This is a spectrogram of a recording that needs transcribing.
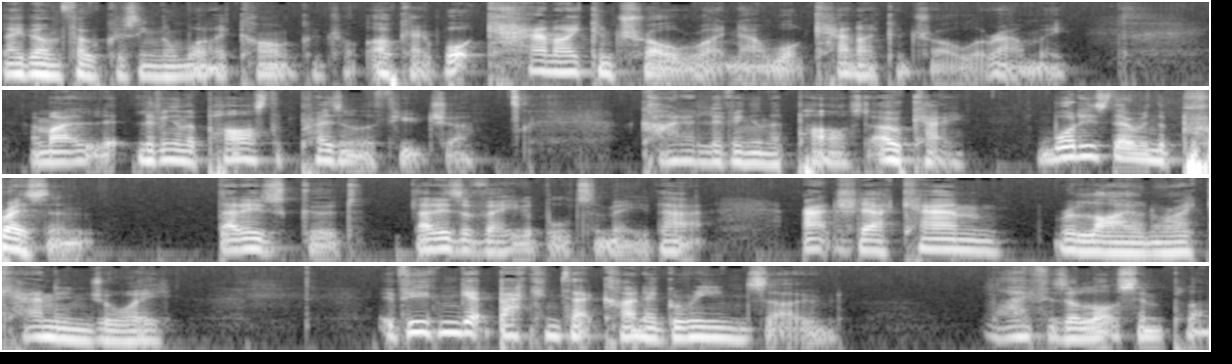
Maybe I'm focusing on what I can't control. Okay. What can I control right now? What can I control around me? Am I li- living in the past, the present, or the future? Kind of living in the past. Okay. What is there in the present that is good? That is available to me? That actually I can rely on or I can enjoy if you can get back into that kind of green zone, life is a lot simpler.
